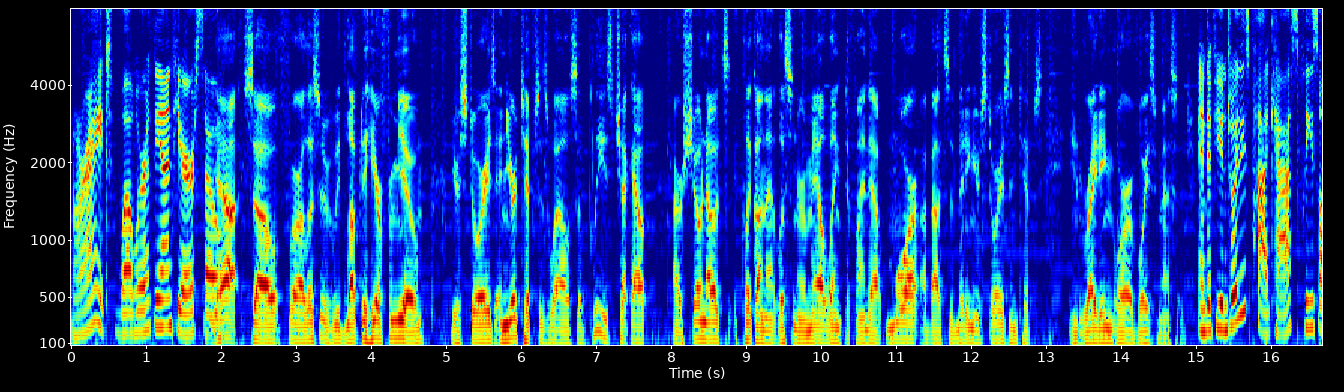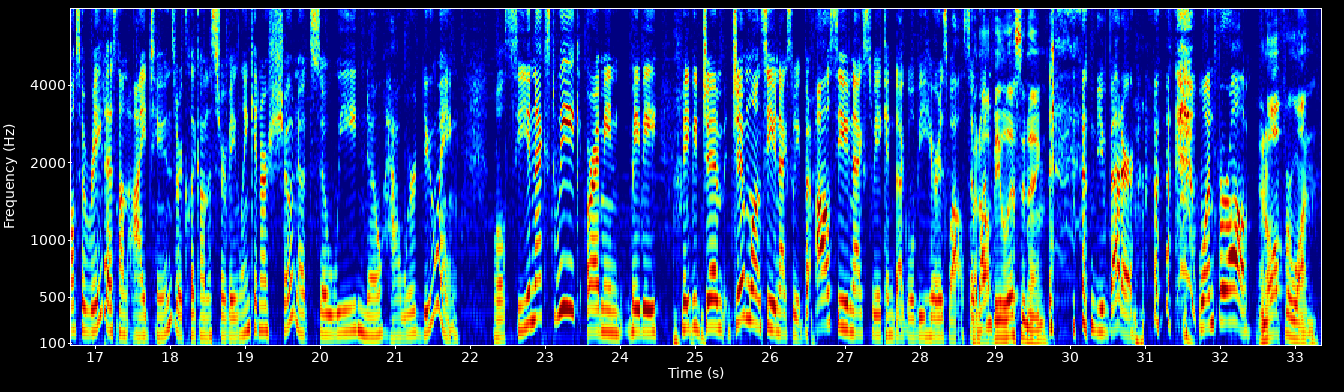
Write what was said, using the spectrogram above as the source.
All right. Well, we're at the end here, so Yeah. So for our listeners, we'd love to hear from you, your stories, and your tips as well. So please check out our show notes. Click on that listener mail link to find out more about submitting your stories and tips in writing or a voice message. And if you enjoy these podcasts, please also rate us on iTunes or click on the survey link in our show notes so we know how we're doing. We'll see you next week. Or I mean, maybe maybe Jim Jim won't see you next week, but I'll see you next week and Doug will be here as well. So But one, I'll be listening, you better. one for all. and all for one.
